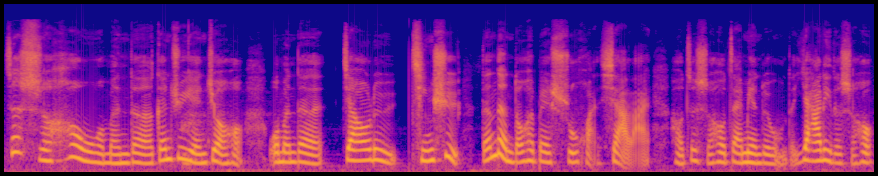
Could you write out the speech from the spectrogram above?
这时候，我们的根据研究，吼，我们的焦虑、情绪等等都会被舒缓下来。好，这时候在面对我们的压力的时候，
